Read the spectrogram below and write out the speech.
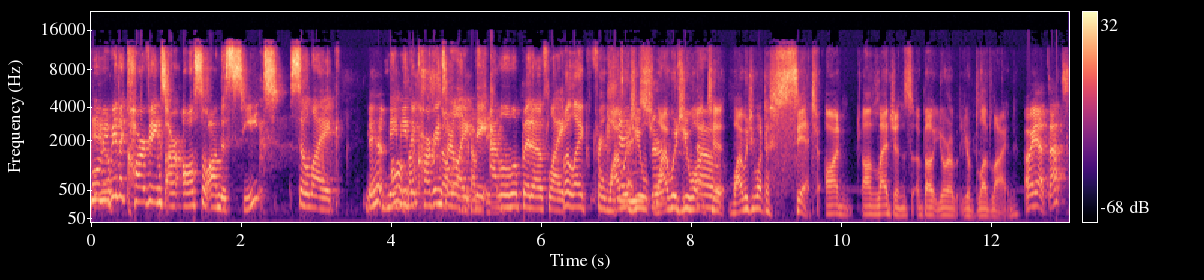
Well, maybe the carvings are also on the seat. So, like, Yeah. Oh, maybe Oh, the carvings so are like they add a little bit of like But like, why would you? Why would you want So- to? Why would you want to sit on on legends about your your bloodline? Oh yeah, that's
